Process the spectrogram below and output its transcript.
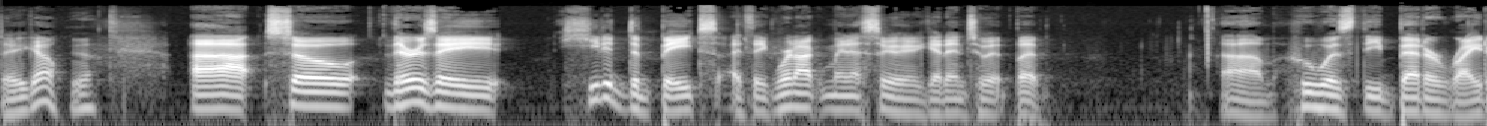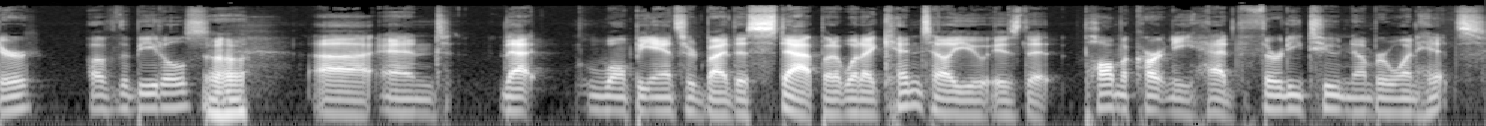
there you go. Yeah. Uh, so there is a heated debate. I think we're not necessarily going to get into it, but um, who was the better writer of the Beatles? Uh-huh. Uh, and that won't be answered by this stat. But what I can tell you is that Paul McCartney had 32 number one hits,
